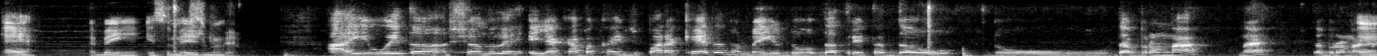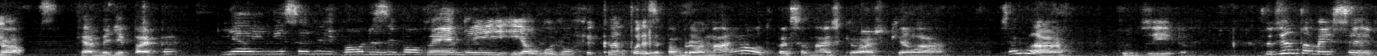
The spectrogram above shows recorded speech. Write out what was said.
É, é bem isso mesmo. Aí o Ethan Chandler, ele acaba caindo de paraquedas no meio do, da treta do, do, da Bruna, né? Da Bruna é. Croft que é a Billie Piper. E aí nisso eles vão desenvolvendo e, e, alguns vão ficando. Por exemplo, a Bruna é outro personagem que eu acho que ela, sei lá, podia, podia também ser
